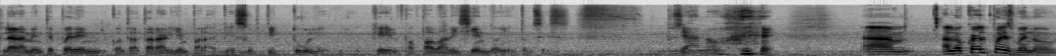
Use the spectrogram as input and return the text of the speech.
claramente pueden contratar a alguien para que subtitule lo que el papá va diciendo y entonces pues ya, ¿no? A lo cual, pues bueno,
